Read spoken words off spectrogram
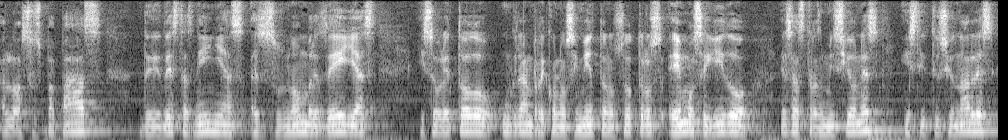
a, a sus papás de, de estas niñas, a sus nombres de ellas, y sobre todo un gran reconocimiento nosotros. Hemos seguido esas transmisiones institucionales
